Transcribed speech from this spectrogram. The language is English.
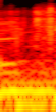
It.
